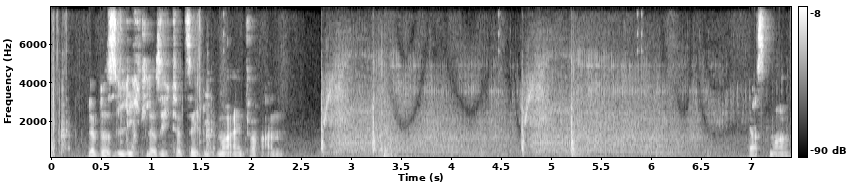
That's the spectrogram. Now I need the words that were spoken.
Ich glaube, das Licht lasse ich tatsächlich mal einfach an. Erstmal.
